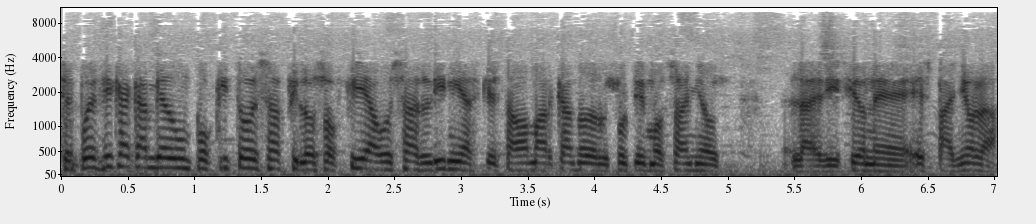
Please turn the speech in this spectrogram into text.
se puede decir que ha cambiado un poquito esa filosofía o esas líneas que estaba marcando de los últimos años la edición eh, española.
